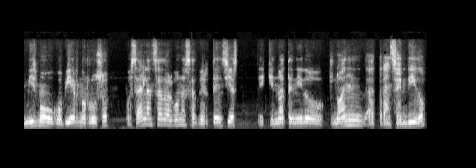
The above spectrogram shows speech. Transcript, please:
mismo gobierno ruso pues ha lanzado algunas advertencias de que no ha tenido, no han trascendido,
